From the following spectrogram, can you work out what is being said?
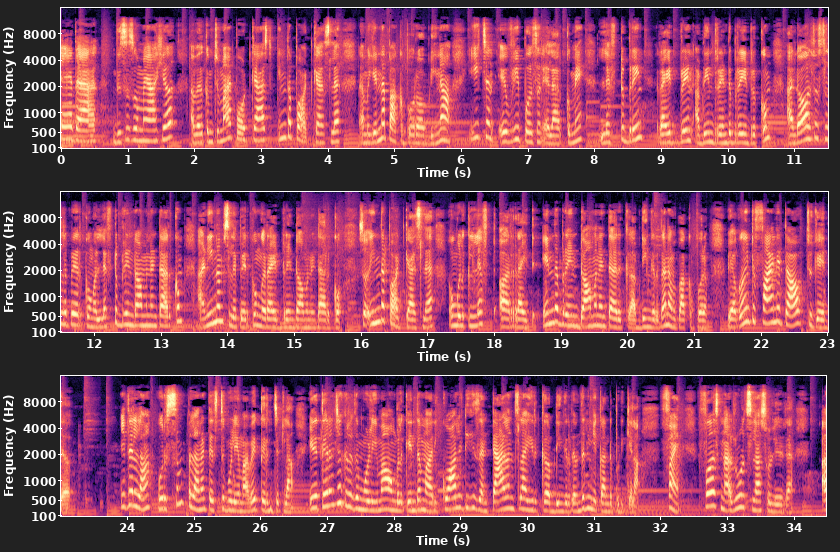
Hey there this is Umaiya here welcome to my podcast இந்த பாட்காஸ்ட்டில் நம்ம என்ன பார்க்க போகிறோம் அப்படின்னா ஈச் அண்ட் எவ்ரி பர்சன் எல்லாருக்குமே லெஃப்ட் பிரெயின் ரைட் பிரெயின் அப்படின்னு ரெண்டு பிரெயின் இருக்கும். அண்ட் ஆல்சோ சில பேருக்கு உங்கள் லெஃப்ட் பிரெயின் டாமினண்ட்டாக இருக்கும். அண்ட் இன்னும் சில பேருக்கு உங்கள் ரைட் பிரெயின் டாமினண்ட்டாக இருக்கும். ஸோ இந்த பாட்காஸ்ட்டில் உங்களுக்கு லெஃப்ட் ஆர் ரைட் எந்த பிரெயின் டாமினண்ட்டாக இருக்குது அப்படிங்கிறத நம்ம பார்க்க போகிறோம் we are going to find it out together இதெல்லாம் ஒரு சிம்பிளான டெஸ்ட் மூலியமாகவே தெரிஞ்சுக்கலாம். இதை தெரிஞ்சுக்கிறது மூலியமா உங்களுக்கு எந்த மாதிரி குவாலிட்டிஸ் அண்ட் டேலண்ட்ஸ்லாம் இருக்குது அப்படிங்கிறத வந்து நீங்கள் கண்டுபிடிக்கலாம். ஃபைன் ஃபர்ஸ்ட் நான் ரூல்ஸ்லாம் சொல்லிடுறேன்.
